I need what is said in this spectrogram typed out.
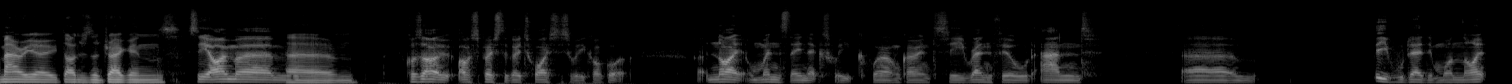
Mario, Dungeons and Dragons. See, I'm um Um, because I I was supposed to go twice this week. I've got a night on Wednesday next week where I'm going to see Renfield and um Evil Dead in one night.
